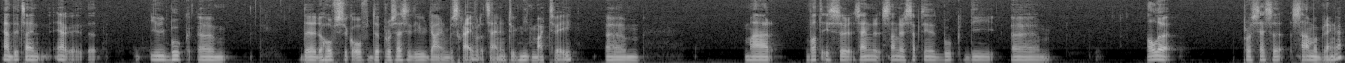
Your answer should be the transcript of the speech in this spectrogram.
Ja, dit zijn ja, uh, jullie boek, um, de, de hoofdstukken of de processen die jullie daarin beschrijven, dat zijn er natuurlijk niet maar twee. Um, maar wat is er, zijn er, staan er recepten in het boek die um, alle processen samenbrengen?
